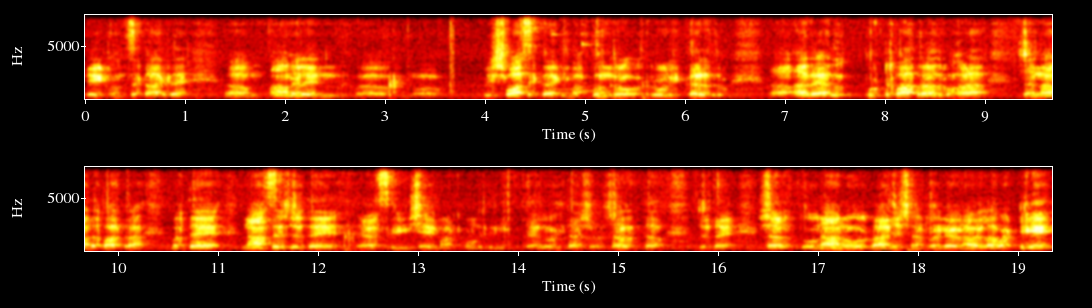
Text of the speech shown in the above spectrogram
ಡೇಟ್ ಹೊಂದಸಕ್ಕಾಗದೆ ಆಮೇಲೆ ವಿಶ್ವಾಸಕ್ಕಾಗಿ ಮತ್ತೊಂದು ರೋಲಿಗೆ ಕರೆದ್ರು. ಆದರೆ ಅದು ಪುಟ್ಟ ಪಾತ್ರ ಆದ್ರೂ ಬಹಳ ಚೆನ್ನಾದ ಪಾತ್ರ. ಮತ್ತೆ ನಾಸಿರ್ ಜೊತೆ ಸ್ಕ್ರೀನ್ ಶೇರ್ ಮಾಡ್ಕೊಂಡಿದ್ದೀನಿ. ಲೋಹಿತಾ ಶರತ್ ಜೊತೆ. ಶರತ್, ನಾನು, ರಾಜೇಶ್ ನಟರಂಗ, ನಾವೆಲ್ಲ ಒಟ್ಟಿಗೆ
